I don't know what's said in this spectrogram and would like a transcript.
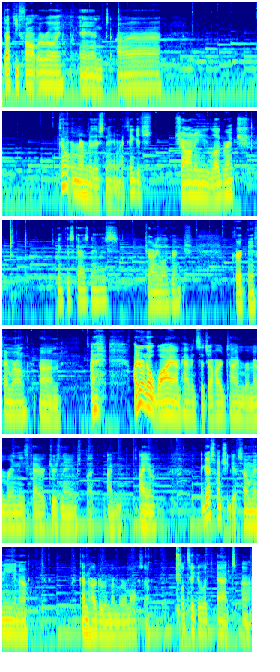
Ducky Fauntleroy and, uh, don't remember this name. I think it's Johnny Lugwrench. I think this guy's name is Johnny Lugwrench. Correct me if I'm wrong. Um, I I don't know why I'm having such a hard time remembering these characters' names, but I'm I am. I guess once you get so many, you know, kind of hard to remember them all. So let's take a look at uh,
